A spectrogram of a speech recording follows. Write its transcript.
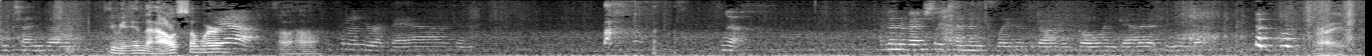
pretend to, you mean in the house somewhere? yeah, Uh huh. he'll put it under a bag, and Yeah. And then eventually, 10 minutes later, the dog will go and get it and eat it. right.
